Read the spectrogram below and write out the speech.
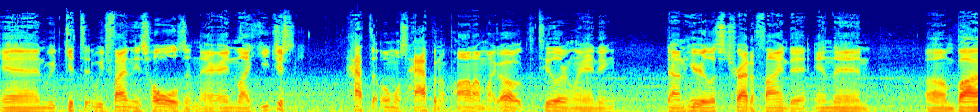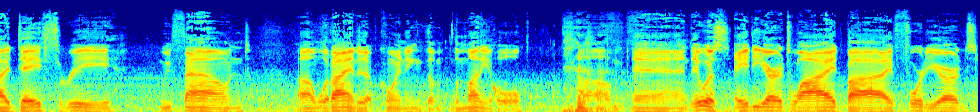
and we'd get to we'd find these holes in there, and like you just have to almost happen upon them. Like oh, the teal are landing down here. Let's try to find it. And then um, by day three, we found uh, what I ended up coining the the money hole, um, and it was 80 yards wide by 40 yards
